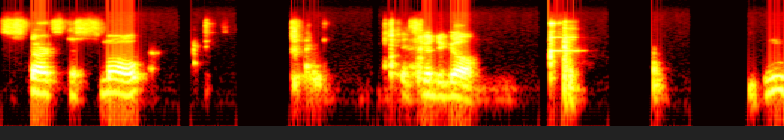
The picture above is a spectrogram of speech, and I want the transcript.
starts to smoke, it's good to go. Mm.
